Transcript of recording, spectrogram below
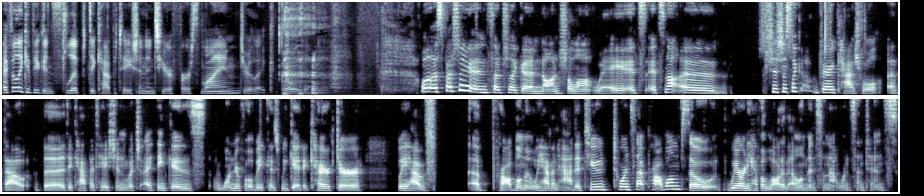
I feel like if you can slip decapitation into your first line, you're like golden. well, especially in such like a nonchalant way. It's it's not a she's just like very casual about the decapitation, which I think is wonderful because we get a character, we have a problem and we have an attitude towards that problem. So we already have a lot of elements in that one sentence.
